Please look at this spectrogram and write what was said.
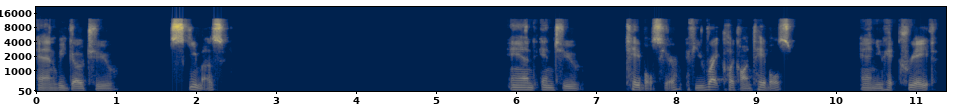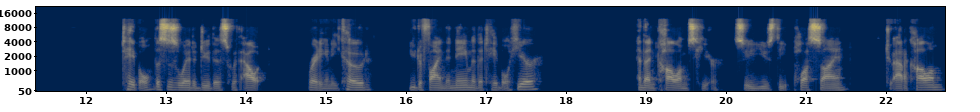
and we go to schemas and into tables here. If you right click on tables and you hit create table, this is a way to do this without writing any code. You define the name of the table here and then columns here. So you use the plus sign to add a column.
